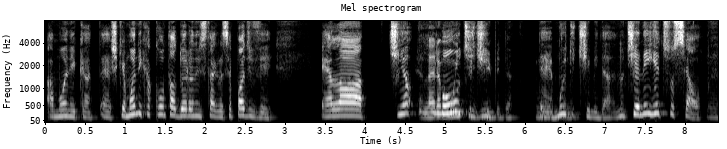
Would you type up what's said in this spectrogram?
a Mônica, é, acho que é Mônica Contadora no Instagram, você pode ver. Ela tinha Ela um era monte muito de. tímida. É, muito tímida. Não tinha nem rede social. É.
